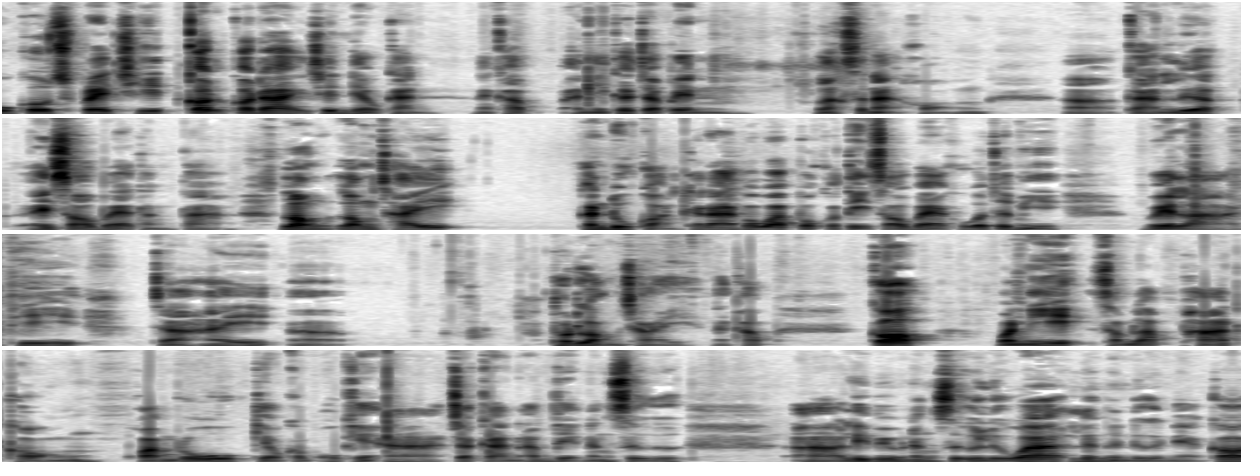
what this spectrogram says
Google Spreadsheet ก็ก็ได้เช่นเดียวกัน นะครับ อันนี้ก็จะเป็นลักษณะของอการเลือกไอ้ซอฟต์แวร์ต่างๆ ลองลองใช้กันดูก่อนก็ได้ เพราะว่าปกติซอฟต์แวร์เขาก็จะมีเวลาที่จะให้ทดลองใช้นะครับ ก็วันนี้สำหรับ part ของความรู้เกี่ยวกับ OKR จากการอัปเดตหนังสือรีวิวหนังสือหรือว่าเรื่องอื่นๆเนี่ยก็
